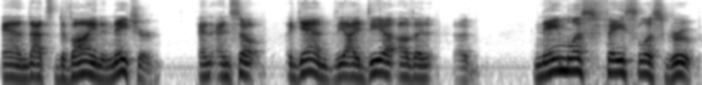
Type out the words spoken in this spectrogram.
And that's divine in nature. And and so again, the idea of a, a nameless, faceless group,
